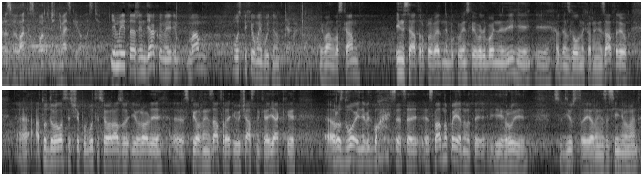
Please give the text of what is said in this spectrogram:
розвивати спорт в Чернівецькій області. І ми теж їм дякуємо. І вам успіхів у майбутньому. Дякую. Іван Васкан, ініціатор проведення Буковинської волейбольної ліги і один з головних організаторів. Е, А тут довелося ще побути цього разу і в ролі е, співорганізатора і учасника. Як е, роздвоєння відбувається, це складно поєднувати і гру, і суддівство, і організаційні моменти.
